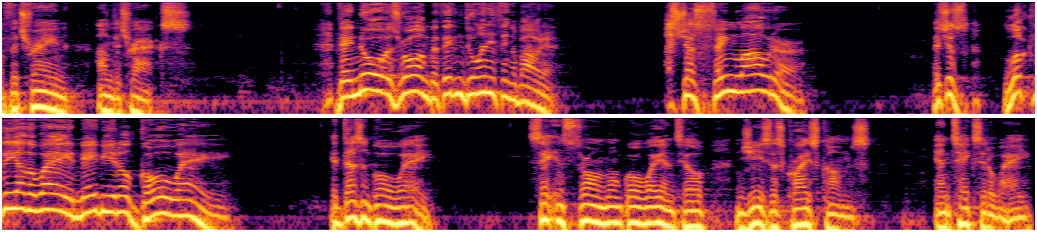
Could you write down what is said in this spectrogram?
of the train on the tracks. They knew it was wrong, but they didn't do anything about it. Let's just sing louder. Let's just look the other way and maybe it'll go away. It doesn't go away. Satan's throne won't go away until Jesus Christ comes and takes it away.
